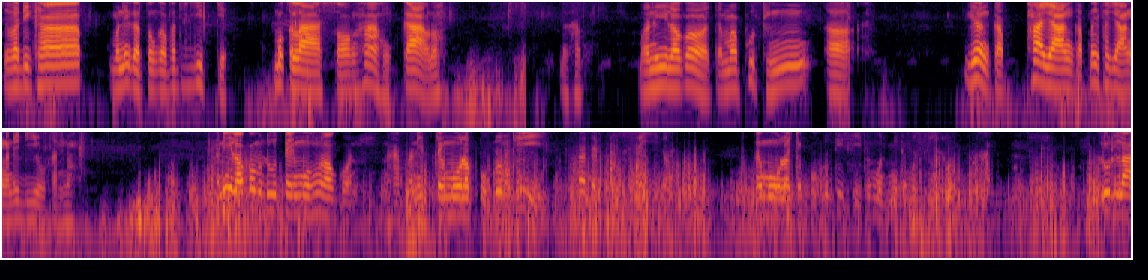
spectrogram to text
สวัสดีครับ วันนี้ก็ตรงกับวันที่ยี่สิบเจ็ดมกราสองห้าหกเก้าเนาะนะครับ วันนี้เราก็จะมาพูดถึงอ่าเรื่องกับผ้ายางกับไม่ผ้ายางอันไหนดีกว่ากันเนาะอันนี้เราก็มาดูแตงโมของเราก่อนนะครับอันนี้แตงโมเราปลูกรุ่นที่น่าจะที่สี่เนาะแตงโมเราจะปลูกรุ่นที่สี่ทั้งหมดมีทั้งหมดสี่รุ่นนะครับ รุ่นละ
